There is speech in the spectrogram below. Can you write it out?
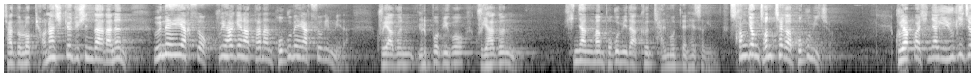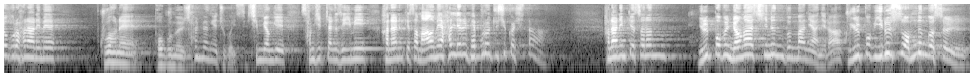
자들로 변화시켜 주신다라는 은혜의 약속, 구약에 나타난 복음의 약속입니다. 구약은 율법이고 구약은 신약만 복음이다. 그건 잘못된 해석입니다. 성경 전체가 복음이죠. 구약과 신약이 유기적으로 하나님의 구원의 복음을 설명해 주고 있어요. 신명기 30장에서 이미 하나님께서 마음의 할례를 베풀어 주실 것이다. 하나님께서는 율법을 명하시는 분만이 아니라 그 율법이 이룰 수 없는 것을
